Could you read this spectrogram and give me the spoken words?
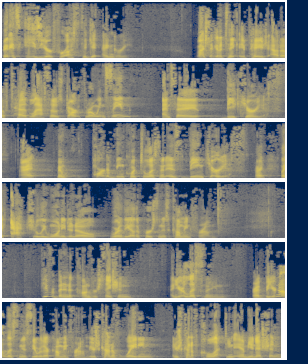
but it's easier for us to get angry. I'm actually going to take a page out of Ted Lasso's dart throwing scene and say, be curious. All right? And part of being quick to listen is being curious, right? Like actually wanting to know where the other person is coming from. Have you ever been in a conversation and you're listening right? But you're not listening to see where they're coming from. You're just kind of waiting and you're just kind of collecting ammunition.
